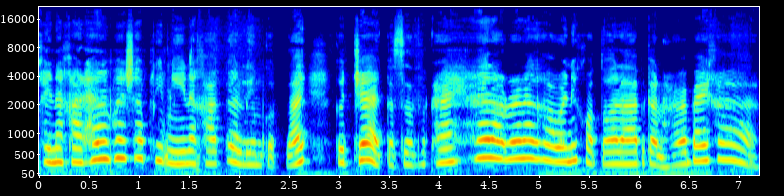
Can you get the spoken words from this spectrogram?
เคนะคะ ถ้าเพื่อนๆชอบคลิปนี้นะคะก็อย่าลืมกดไลค์ กดแชร์ กด subscribe ให้เราด้วยนะคะ วันนี้ขอตัวลาไปก่อนนะคะ บ๊ายบายค่ะ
